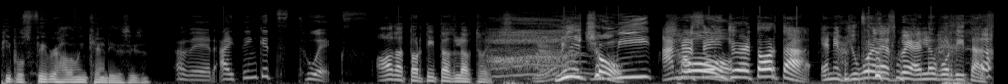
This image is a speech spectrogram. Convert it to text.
people's favorite Halloween candy this season? A ver, I think it's Twix. All the tortitas love Twix. Micho. Micho. I'm not saying you're a torta. And if you were, that's great. I love gorditas.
